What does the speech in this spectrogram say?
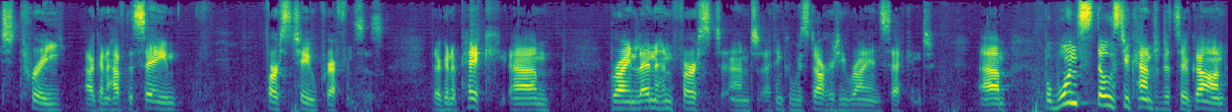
three are going to have the same first two preferences. They're going to pick um, Brian Lenihan first, and I think it was Doherty Ryan second. Um, but once those two candidates are gone,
